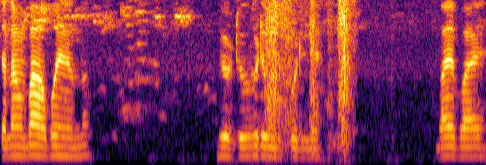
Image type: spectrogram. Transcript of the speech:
त्याला मग बाबा बहिणींना ब्युटी व्हिडिओ पुढल्या. Bye bye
